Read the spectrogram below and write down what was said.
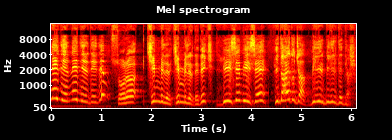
nedir nedir dedim. Sonra kim bilir kim bilir dedik. Bilse bilse Hidayet Hoca, bilir bilir dedik.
